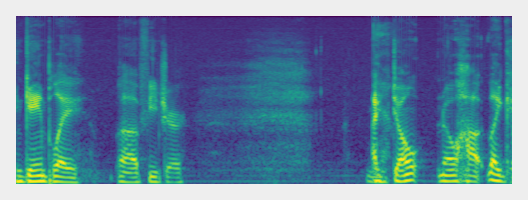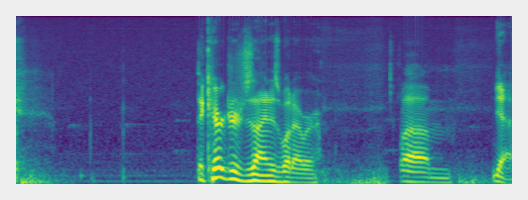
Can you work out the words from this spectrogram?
gameplay uh, feature. I don't know how like the character design is whatever. Um, Yeah,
